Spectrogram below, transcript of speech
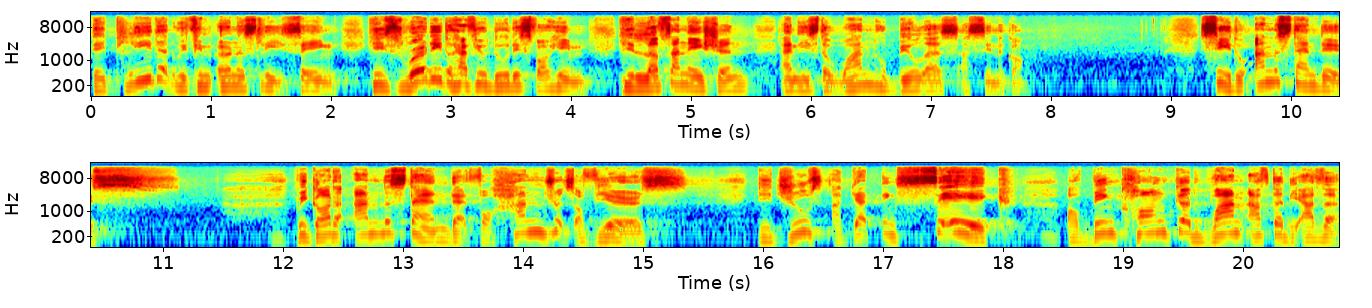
They pleaded with him earnestly, saying, He's worthy to have you do this for him. He loves our nation, and he's the one who built us a synagogue. See, to understand this, we got to understand that for hundreds of years, the Jews are getting sick of being conquered one after the other.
